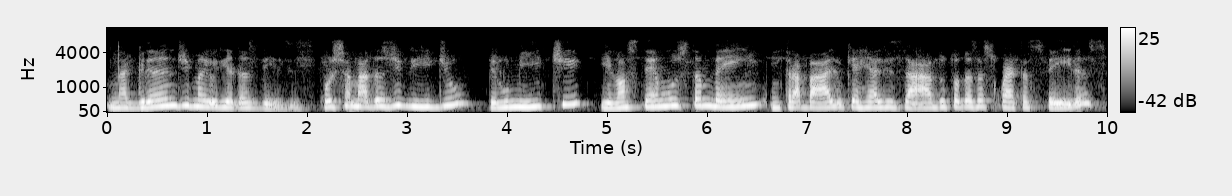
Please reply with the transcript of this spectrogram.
na grande maioria das vezes, por chamadas de vídeo pelo Meet e nós temos também um trabalho que é realizado todas as quartas-feiras,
